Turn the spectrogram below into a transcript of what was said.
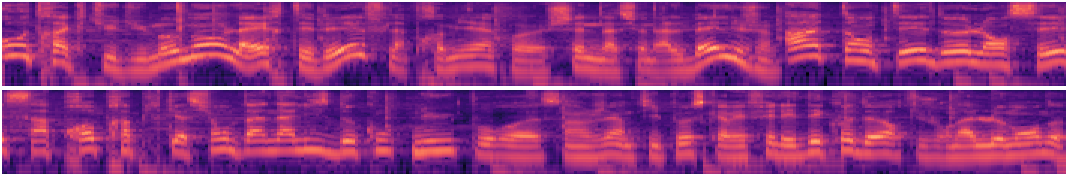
Autre actu du moment, la RTBF, la première euh, chaîne nationale belge, a tenté de lancer sa propre application d'analyse de contenu pour euh, singer un petit peu ce qu'avaient fait les décodeurs du journal Le Monde.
